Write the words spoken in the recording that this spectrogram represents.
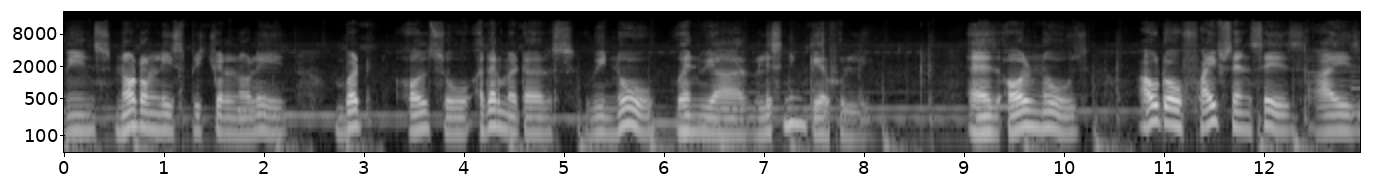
means not only spiritual knowledge but also other matters we know when we are listening carefully. As all knows, out of five senses, eyes,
